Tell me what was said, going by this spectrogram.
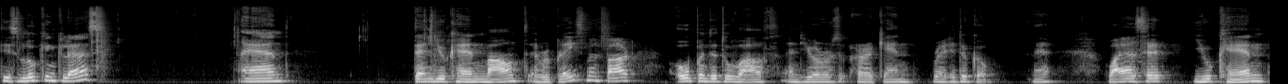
this looking glass, and then you can mount a replacement part, open the two valves, and yours are again ready to go. Yeah? Why I said you can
